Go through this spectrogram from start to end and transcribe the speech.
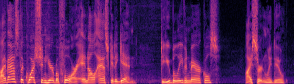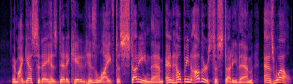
I've asked the question here before, and I'll ask it again. Do you believe in miracles? I certainly do. And my guest today has dedicated his life to studying them and helping others to study them as well.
